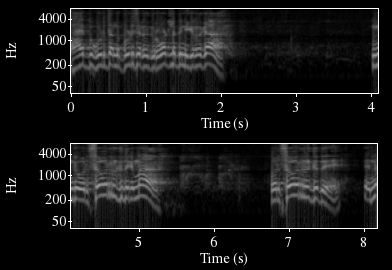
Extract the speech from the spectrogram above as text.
வாய்ப்பு கொடுத்து அந்த ப்ரொடியூசருக்கு ரோட்ல போய் நிக்கிறதுக்கா? இங்க ஒரு சுவர் இருக்கு தெரியுமா? ஒரு சுவர் இருக்குது. என்ன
